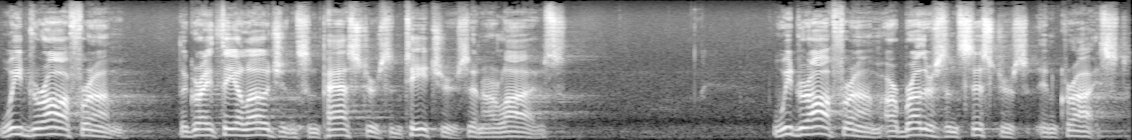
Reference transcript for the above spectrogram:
We draw from the great theologians and pastors and teachers in our lives. We draw from our brothers and sisters in Christ.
